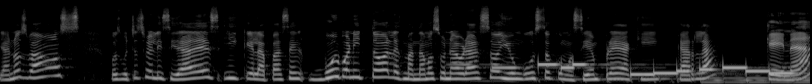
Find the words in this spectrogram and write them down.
Ya nos vamos. Pues muchas felicidades y que la pasen muy bonito. Les mandamos un abrazo y un gusto como siempre aquí, Carla. Kena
